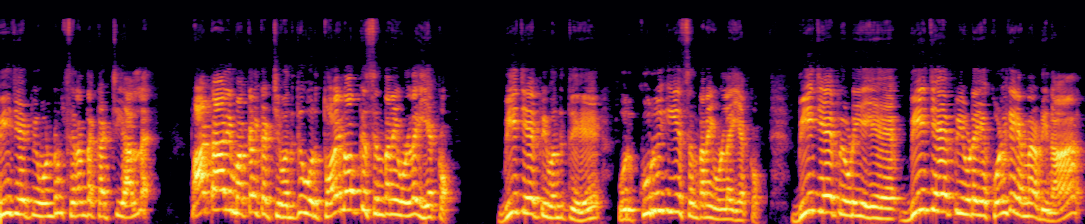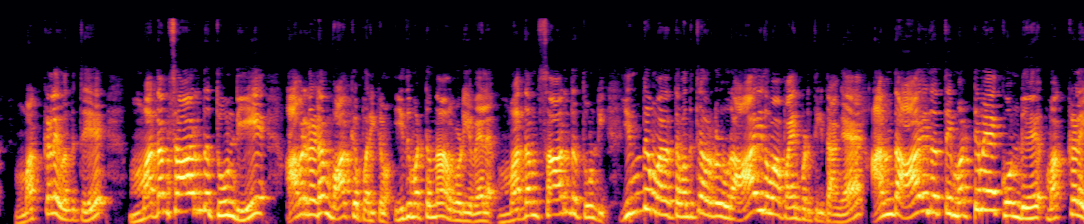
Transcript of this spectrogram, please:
பிஜேபி ஒன்றும் சிறந்த கட்சி அல்ல. பாட்டாளி மக்கள் கட்சி வந்துட்டு ஒரு தொலைநோக்கு சிந்தனை உள்ள இயக்கம். பிஜேபி வந்துட்டு ஒரு குறுகிய சிந்தனை உள்ள இயக்கம். பிஜேபியுடைய பிஜேபியுடைய கொள்கை என்ன அப்படின்னா மக்களை வந்துட்டு மதம் சார்ந்து தூண்டி அவர்களிடம் வாக்கு பறிக்கணும். இது மட்டும்தான் அவர்களுடைய வேலை. மதம் சார்ந்து தூண்டி. இந்து மதத்தை வந்துட்டு அவர்கள் ஒரு ஆயுதமா பயன்படுத்திக்கிட்டாங்க. அந்த ஆயுதத்தை மட்டுமே கொண்டு மக்களை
